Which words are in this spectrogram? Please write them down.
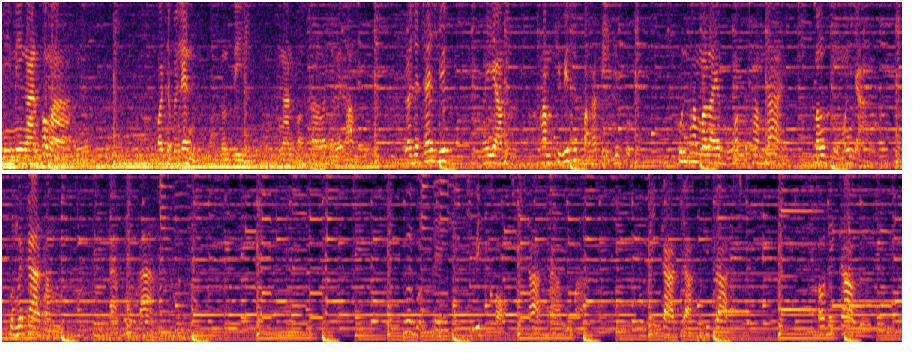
มีมีงานเข้ามา ก็จะไปเล่นดนตรีงานก่อสร้างก็จะไม่ทำเราจะใช้ชีวิตพยายามทำชีวิตให้ปกติที่สุด คุณทำอะไรผมก็จะทำได้ บางสิ่งบางอย่าง คุณไม่กล้าทำแต่ผมกล้าด้วยบทเพลงชีวิตของสุชาตินาวิมานหนุ่มพิการจากที่ราบสูง เขาได้ก้าวเดินสู่เมือง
